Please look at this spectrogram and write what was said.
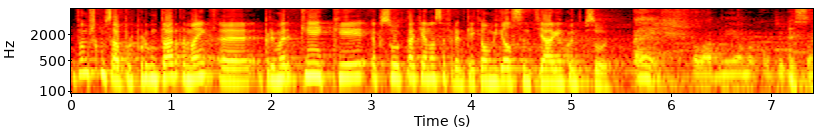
vamos começar por perguntar também, ah, primeiro, quem é que é a pessoa que está aqui à nossa frente? Quem é que é o Miguel Santiago enquanto pessoa? Ei, falar de mim é uma complicação.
